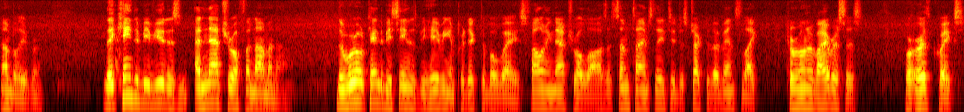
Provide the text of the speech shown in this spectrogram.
unbeliever, they came to be viewed as a natural phenomena. The world came to be seen as behaving in predictable ways, following natural laws that sometimes lead to destructive events like coronaviruses or earthquakes,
